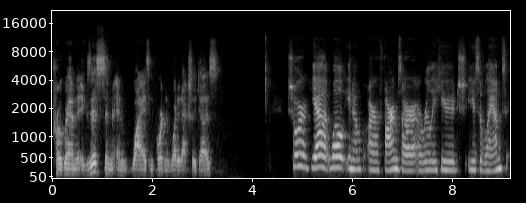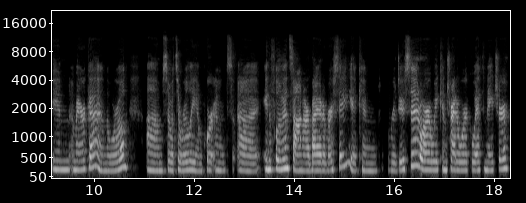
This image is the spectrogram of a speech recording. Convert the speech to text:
program exists and, and why it's important, and what it actually does? Sure. Yeah. Well, you know, our farms are a really huge use of land in America and the world. Um, so it's a really important uh, influence on our biodiversity. It can reduce it, or we can try to work with nature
